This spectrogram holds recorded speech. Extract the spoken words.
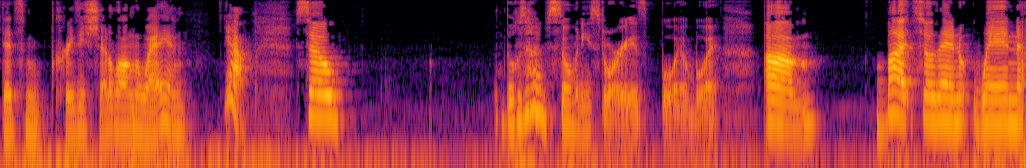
did some crazy shit along the way. And yeah. So those I have so many stories. Boy, oh boy. Um, but so then when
